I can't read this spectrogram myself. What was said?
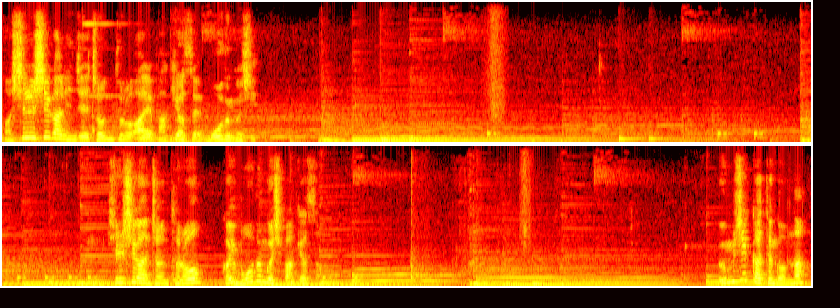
어, 실시간 이제 전투로 아예 바뀌었어요. 모든 것이. 음, 실시간 전투로 거의 모든 것이 바뀌었어. 음식 같은 거 없나?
